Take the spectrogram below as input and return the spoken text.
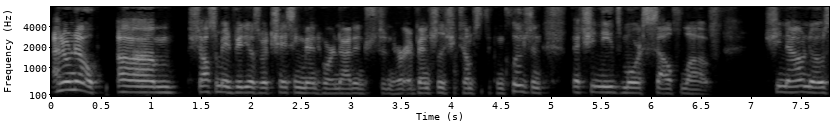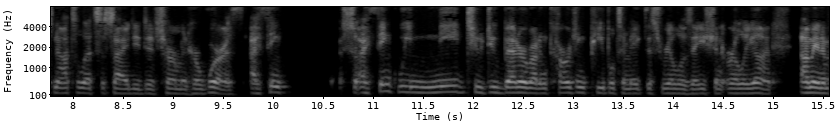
I don't know. Um, she also made videos about chasing men who are not interested in her. Eventually, she comes to the conclusion that she needs more self love. She now knows not to let society determine her worth. I think so. I think we need to do better about encouraging people to make this realization early on. I mean,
